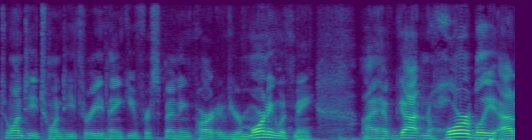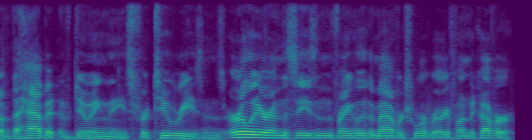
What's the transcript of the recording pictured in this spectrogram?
2023. Thank you for spending part of your morning with me. I have gotten horribly out of the habit of doing these for two reasons. Earlier in the season, frankly, the Mavericks weren't very fun to cover.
